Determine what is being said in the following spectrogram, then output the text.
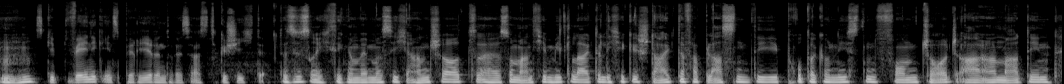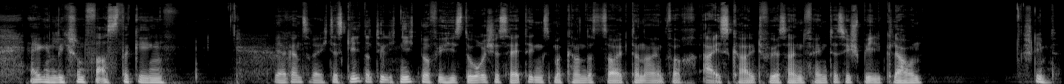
Mhm. Es gibt wenig inspirierenderes als die Geschichte. Das ist richtig. Und wenn man sich anschaut, äh, so manche mittelalterliche Gestalter verblassen die Protagonisten von George R. R. Martin eigentlich schon fast dagegen. Ja, ganz recht. Es gilt natürlich nicht nur für historische Settings, man kann das Zeug dann einfach eiskalt für sein Fantasy-Spiel klauen. Stimmt.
